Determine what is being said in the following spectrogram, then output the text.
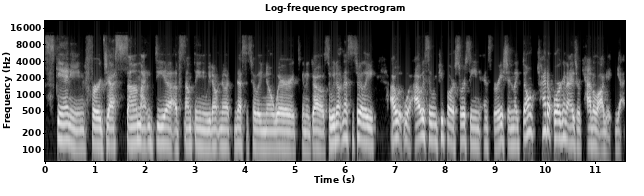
scanning for just some idea of something we don't know necessarily know where it's going to go. So we don't necessarily I, w- I always say when people are sourcing inspiration like don't try to organize or catalog it yet.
